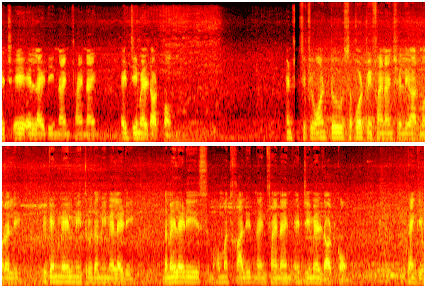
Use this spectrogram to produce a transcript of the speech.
H A L I D nine five nine eight Gmail dot com. And if you want to support me financially or morally you can mail me through the email id the mail id is muhammadkhalid959 at gmail.com thank you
